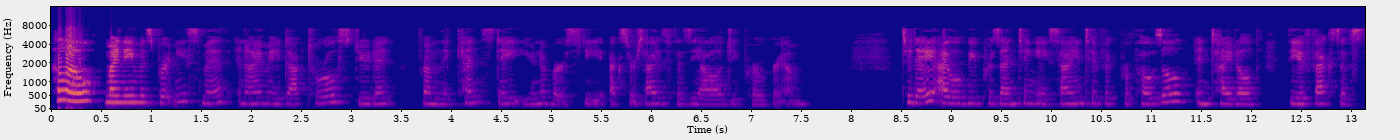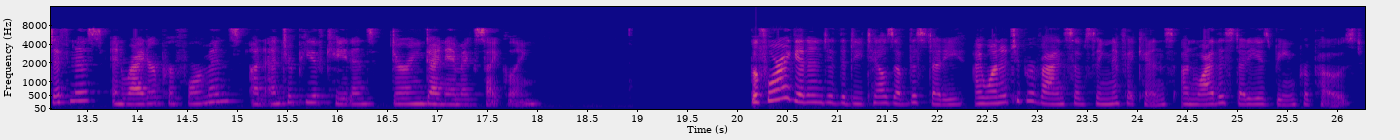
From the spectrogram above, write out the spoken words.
Hello, my name is Brittany Smith and I am a doctoral student from the Kent State University Exercise Physiology program. Today I will be presenting a scientific proposal entitled The Effects of Stiffness and Rider Performance on Entropy of Cadence During Dynamic Cycling. Before I get into the details of the study, I wanted to provide some significance on why the study is being proposed.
